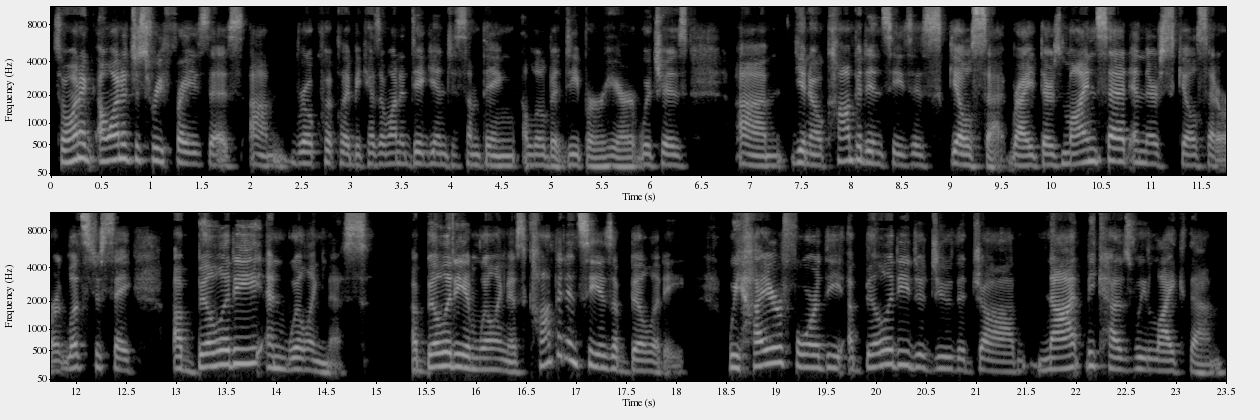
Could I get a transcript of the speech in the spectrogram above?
So I want to I want to just rephrase this um, real quickly because I want to dig into something a little bit deeper here, which is um, you know, competencies is skill set, right? There's mindset and there's skill set, or let's just say ability and willingness. Ability and willingness. Competency is ability. We hire for the ability to do the job, not because we like them.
